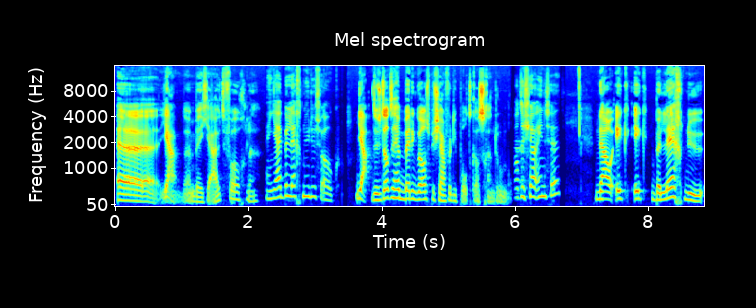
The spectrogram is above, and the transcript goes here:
eh, ja, een beetje uit te vogelen. En jij belegt nu dus ook. Ja, dus dat ben ik wel speciaal voor die podcast gaan doen. Wat is jouw inzet? Nou, ik, ik beleg nu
